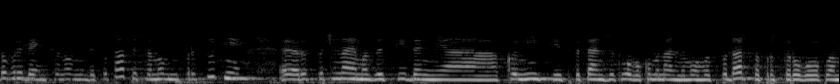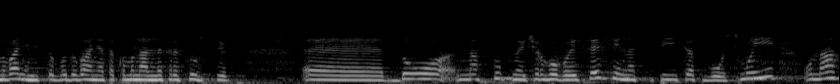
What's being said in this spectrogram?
Добрий день, шановні депутати, шановні присутні. Е, Розпочинаємо засідання комісії з питань житлово-комунального господарства, просторового планування, містобудування та комунальних ресурсів е, до наступної чергової сесії на 58-ї. У нас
